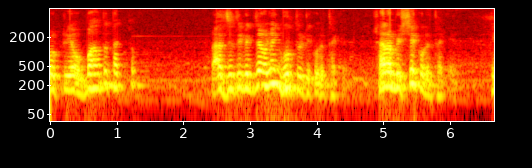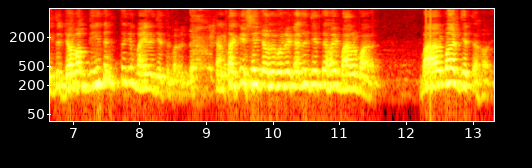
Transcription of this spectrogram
প্রক্রিয়া অব্যাহত থাকতো, রাজনীতিবিদরা অনেক ভুল ত্রুটি করে থাকে, সারা বিশ্বে করে থাকে, কিন্তু জবাবদিহিতার থেকে বাইরে যেতে পারেন না। কারণ তাকে সেই জনগণের কাছে যেতে হয় বারবার বারবার যেতে হয়।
